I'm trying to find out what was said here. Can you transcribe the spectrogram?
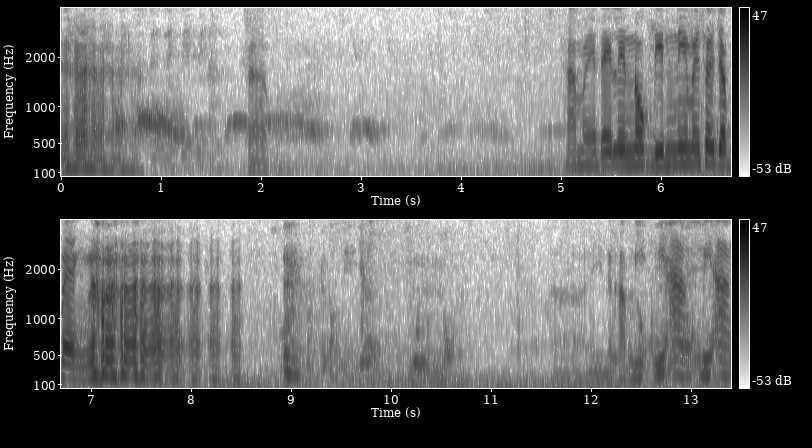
นะในในเฟซด้วยนะครับ ถ้าไม่ได้เล่นนกดินนี่ไม่ใช่จะแบ่งนะ มันก็ต้องมีเยอะพูดตรง อ่า นี่นะครับ มีมีอ่างมีอ่าง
